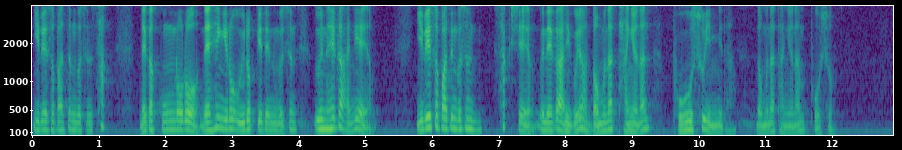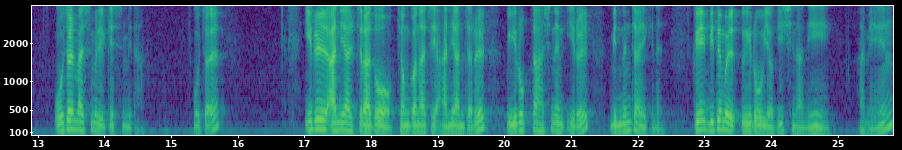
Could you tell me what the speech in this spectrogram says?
일에서 받은 것은 삭. 내가 공로로 내 행위로 의롭게 되는 것은 은혜가 아니에요. 일에서 받은 것은 삭시예요. 은혜가 아니고요. 너무나 당연한 보수입니다. 너무나 당연한 보수. 5절 말씀을 읽겠습니다. 5절 이를 아니할지라도 경건하지 아니한 자를 의롭다 하시는 이를 믿는 자에게는 그의 믿음을 의로 여기시나니 아멘.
